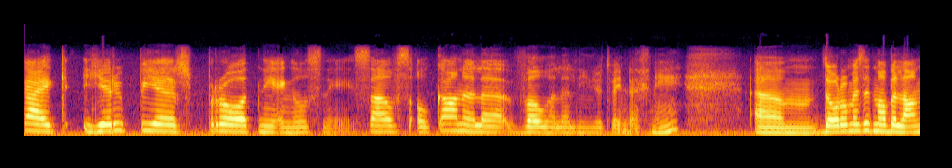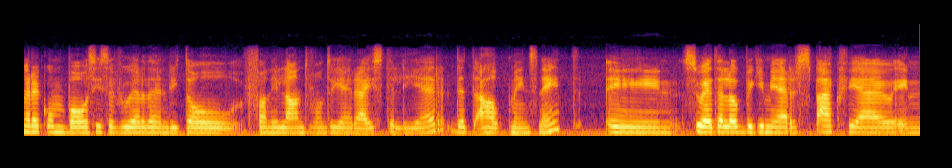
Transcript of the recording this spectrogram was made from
Kyk, Europeërs praat nie Engels nie. Selfs al kan hulle, wil hulle nie noodwendig nie. Ehm um, daarom is dit maar belangrik om basiese woorde in die taal van die land waartoe jy reis te leer. Dit help mens net en so het hulle ook bietjie meer respek vir jou en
